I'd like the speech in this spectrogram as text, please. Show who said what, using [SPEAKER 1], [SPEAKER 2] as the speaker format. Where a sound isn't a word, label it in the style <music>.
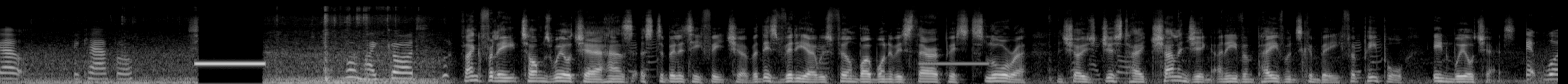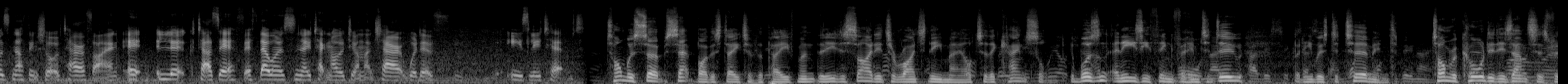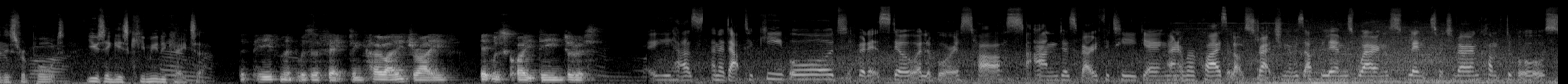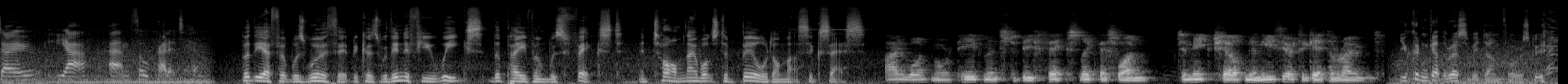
[SPEAKER 1] Go. Be careful. <laughs> Oh my god.
[SPEAKER 2] Thankfully, Tom's wheelchair has a stability feature, but this video was filmed by one of his therapists, Laura, and shows oh just how challenging uneven pavements can be for people in wheelchairs.
[SPEAKER 3] It was nothing short of terrifying. It looked as if, if there was no technology on that chair, it would have easily tipped.
[SPEAKER 2] Tom was so upset by the state of the pavement that he decided to write an email to the council. It wasn't an easy thing for him to do, but he was determined. Tom recorded his answers for this report using his communicator.
[SPEAKER 4] The pavement was affecting how I drive. It was quite dangerous.
[SPEAKER 3] He has an adaptive keyboard, but it's still a laborious task and is very fatiguing and it requires a lot of stretching of his upper limbs, wearing of splints, which are very uncomfortable. So, yeah, um, full credit to him.
[SPEAKER 2] But the effort was worth it because within a few weeks the pavement was fixed, and Tom now wants to build on that success.
[SPEAKER 4] I want more pavements to be fixed like this one to make Cheltenham easier to get around.
[SPEAKER 5] You couldn't get the rest of it done for us, could you?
